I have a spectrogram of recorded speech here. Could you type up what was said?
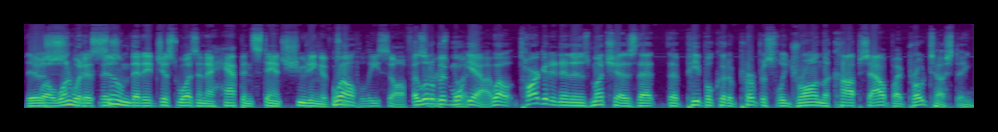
There's, well, one would assume that it just wasn't a happenstance shooting of two well, police officers. A little bit more, but- yeah. Well, targeted in as much as that that people could have purposefully drawn the cops out by protesting,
